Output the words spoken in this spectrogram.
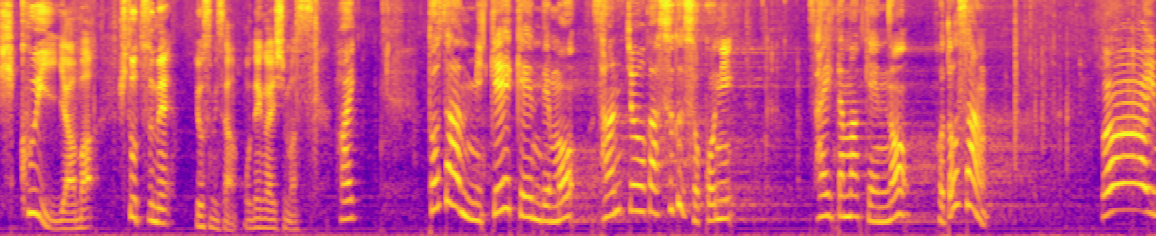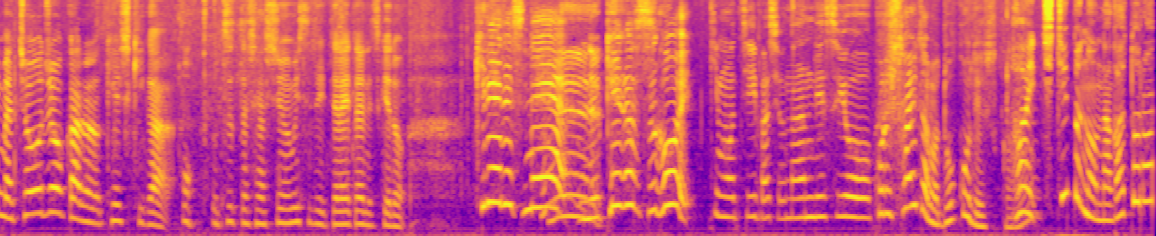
低い山一つ目四隅さんお願いしますはい。登山未経験でも山頂がすぐそこに。埼玉県の宝登山。わあ今頂上からの景色が写った写真を見せていただいたんですけど綺麗ですね抜けがすごい気持ちいい場所なんですよ。これ埼玉どこですか？はい、秩父の長瀞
